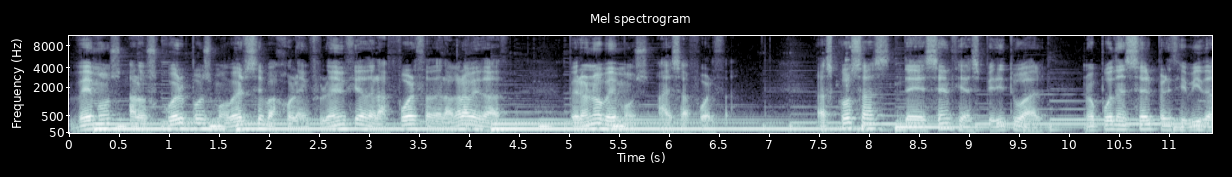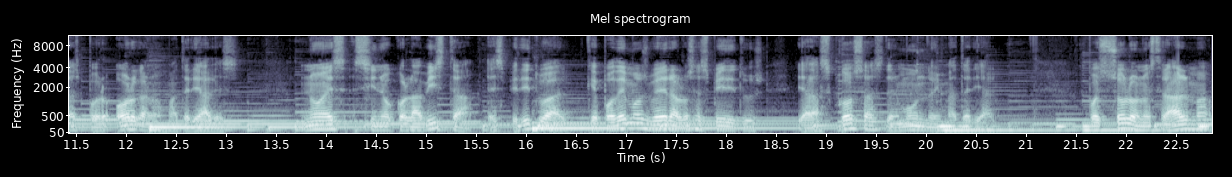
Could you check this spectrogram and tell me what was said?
Vemos a los cuerpos moverse bajo la influencia de la fuerza de la gravedad, pero no vemos a esa fuerza. Las cosas de esencia espiritual no pueden ser percibidas por órganos materiales. No es sino con la vista espiritual que podemos ver a los espíritus y a las cosas del mundo inmaterial pues solo nuestra alma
